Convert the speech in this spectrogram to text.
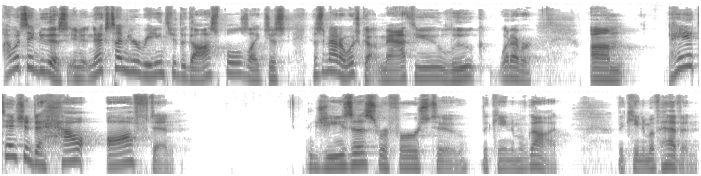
I would say do this. You know, next time you're reading through the Gospels, like just doesn't matter which God, Matthew, Luke, whatever. Um, pay attention to how often Jesus refers to the kingdom of God, the kingdom of heaven,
